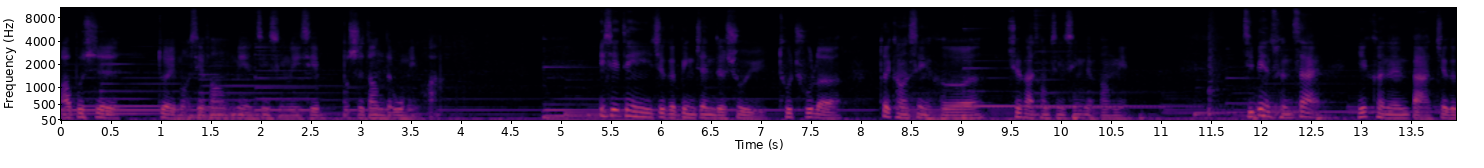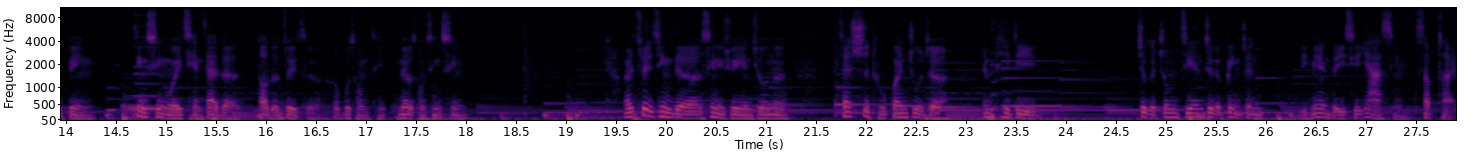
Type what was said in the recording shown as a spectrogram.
而不是对某些方面进行了一些不适当的污名化？一些定义这个病症的术语突出了对抗性和缺乏同情心等方面，即便存在，也可能把这个病定性为潜在的道德罪责和不同情没有同情心。而最近的心理学研究呢，在试图关注着 NPD。这个中间这个病症里面的一些亚型 subtype，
